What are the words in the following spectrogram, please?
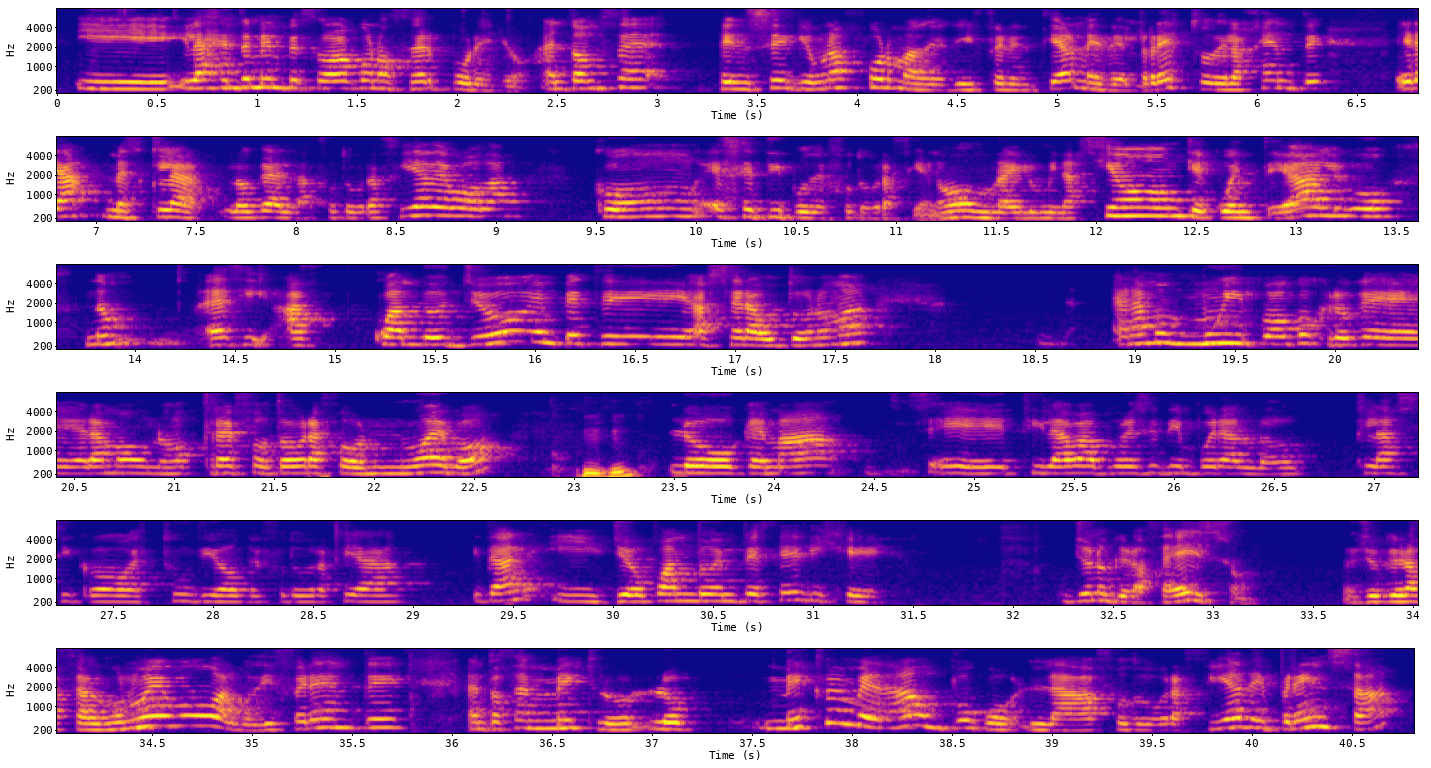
y, y la gente me empezó a conocer por ello. Entonces, pensé que una forma de diferenciarme del resto de la gente era mezclar lo que es la fotografía de boda con ese tipo de fotografía, ¿no? Una iluminación que cuente algo, ¿no? Es decir, cuando yo empecé a ser autónoma, éramos muy pocos, creo que éramos unos tres fotógrafos nuevos. Lo que más se estilaba por ese tiempo eran los clásicos estudios de fotografía y tal. Y yo cuando empecé dije, yo no quiero hacer eso. Yo quiero hacer algo nuevo, algo diferente. Entonces mezclo, lo, mezclo en verdad un poco la fotografía de prensa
